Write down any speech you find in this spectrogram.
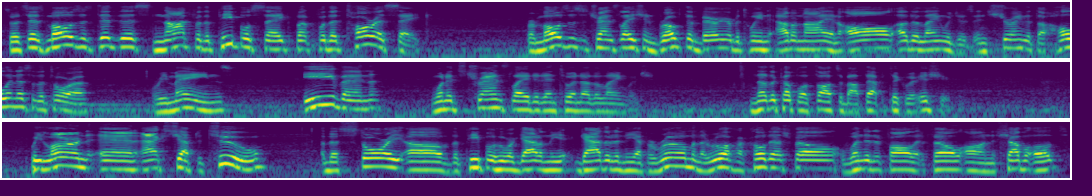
So it says Moses did this not for the people's sake, but for the Torah's sake. For Moses' translation broke the barrier between Adonai and all other languages, ensuring that the holiness of the Torah remains even when it's translated into another language. Another couple of thoughts about that particular issue. We learned in Acts chapter 2 the story of the people who were gathered in the, gathered in the upper room, and the Ruach HaKodesh fell. When did it fall? It fell on Shavuot.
